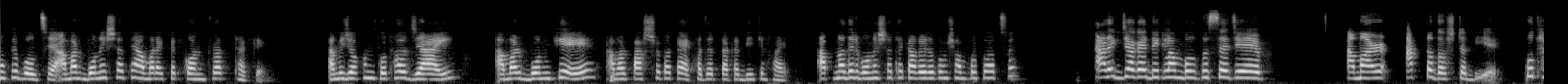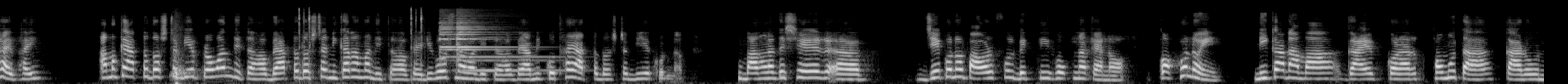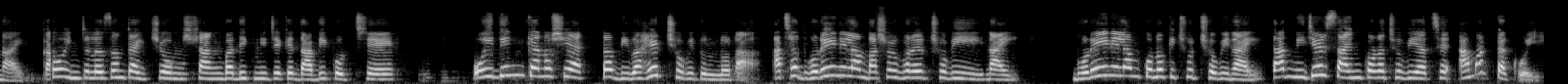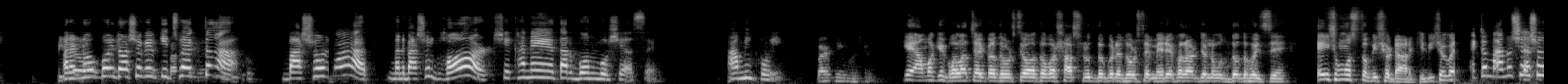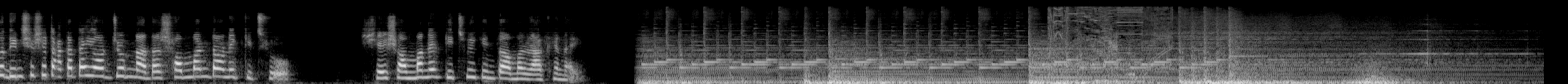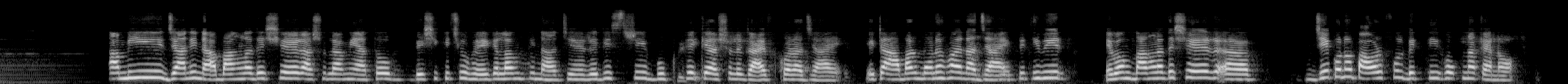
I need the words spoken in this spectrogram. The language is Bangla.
মুখে বলছে, আমার বোনের সাথে আমার একটা কন্ট্রাক্ট থাকে। আমি যখন কোথাও যাই, আমার বোনকে আমার পাঁচশো টাকা, এক হাজার টাকা দিতে হয়। আপনাদের বোনের সাথে কারও এরকম সম্পর্ক আছে? আরেক জায়গায় দেখলাম বলতেছে যে, আমার আটটা দশটা বিয়ে। কোথায় ভাই? আমাকে আটটা দশটা বিয়ে প্রমাণ দিতে হবে। আটটা দশটা নিকানামা দিতে হবে ডিভোর্স নামা দিতে হবে। আমি কোথায় আটটা দশটা বিয়ে করলাম? বাংলাদেশের যে কোনো পাওয়ারফুল ব্যক্তি হোক না কেন, কখনোই নিকানামা গায়েব করার ক্ষমতা কারও নাই। কারও ইন্টেলিজেন্ট একজন সাংবাদিক নিজেকে দাবি করছে ওই দিন কেন সে একটা বিবাহের ছবি তুললো না? আচ্ছা ধরেই নিলাম বাসর ঘরের ছবি নাই ধরেই নিলাম কোনো কিছুর ছবি নাই তার নিজের সাইন করা ছবি আছে আমারটা কই? মানে নব্বই দশকের কিছু একটা বাসর রাত মানে বাসর ঘর সেখানে তার বোন বসে আছে আমি কই? কে আমাকে গলা চাইপা ধরছে অথবা শ্বাসরুদ্ধ করে ধরছে, মেরে ফেলার জন্য উদ্যত হয়েছে? এই সমস্ত বিষয়টা আর কি। বিষয় একটা মানুষের আসলে দিন শেষে টাকাটাই অর্জন না, তার সম্মানটা অনেক কিছু। সেই সম্মানের কিছুই কিন্তু আমার রাখে নাই। আমি জানি না বাংলাদেশের আসলে আমি এত বেশি কিছু হয়ে গেলাম কিনা যে রেজিস্ট্রি বুক থেকে আসলে গায়েব করা যায়। এটা আমার মনে হয় না যায়। পৃথিবীর এবং বাংলাদেশের যে কোনো পাওয়ারফুল ব্যক্তি হোক না কেন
